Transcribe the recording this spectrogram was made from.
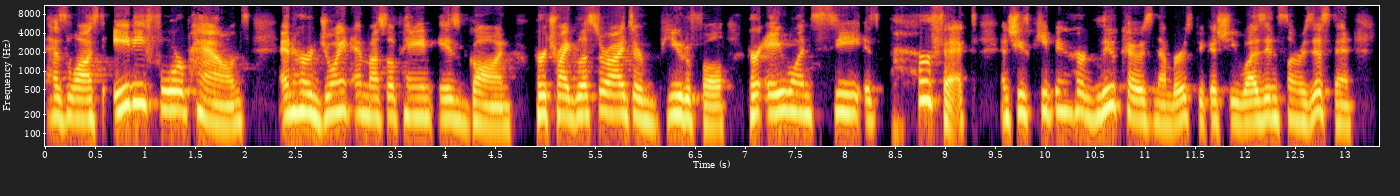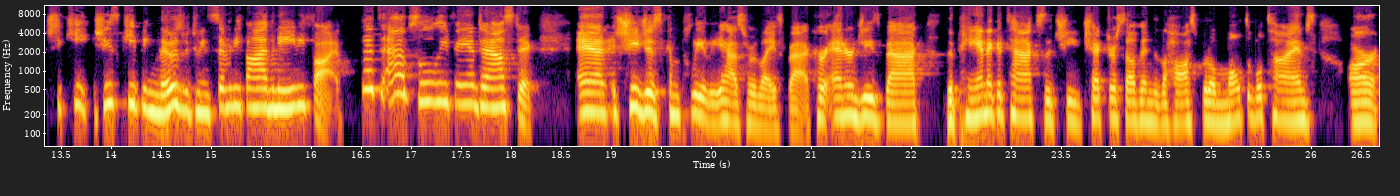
has lost 84 pounds and her joint and muscle pain is gone. Her triglycerides are beautiful. Her A1C is perfect. And she's keeping her glucose numbers because she was insulin resistant. She keep, she's keeping those between 75 and 85. That's absolutely fantastic. And she just completely has her life back. Her energy's back. The panic attacks that she checked herself into the hospital multiple times are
